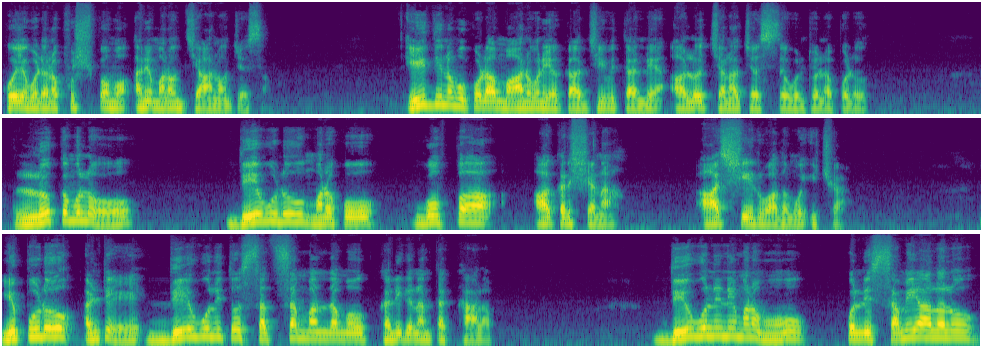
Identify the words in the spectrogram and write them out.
కోయబడిన పుష్పము అని మనం ధ్యానం చేస్తాం ఈ దినము కూడా మానవుని యొక్క జీవితాన్ని ఆలోచన చేస్తూ ఉంటున్నప్పుడు లోకములో దేవుడు మనకు గొప్ప ఆకర్షణ ఆశీర్వాదము ఇచ్చాడు. ఎప్పుడు అంటే దేవునితో సత్సంబంధము కలిగినంత కాలం. దేవునిని మనము కొన్ని సమయాలలో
